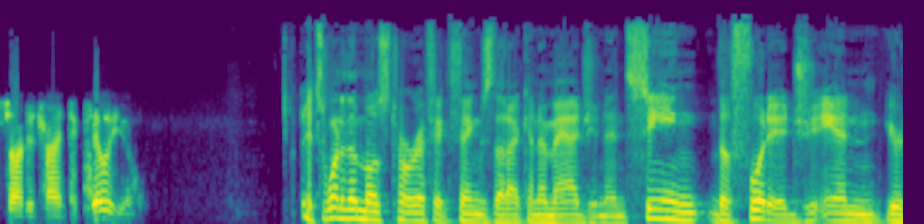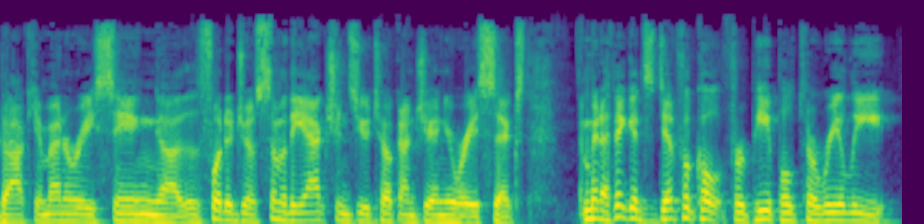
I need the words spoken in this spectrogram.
started trying to kill you. It's one of the most horrific things that I can imagine. And seeing the footage in your documentary, seeing uh, the footage of some of the actions you took on January 6th, I mean, I think it's difficult for people to really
